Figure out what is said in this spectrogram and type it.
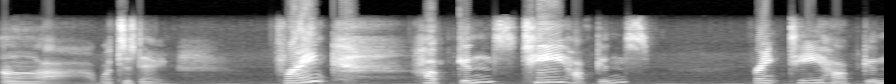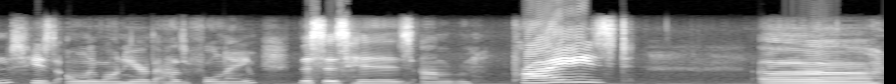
uh, what's his name? Frank Hopkins, T. Hopkins. Frank T. Hopkins. He's the only one here that has a full name. This is his, um, prized, uh,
